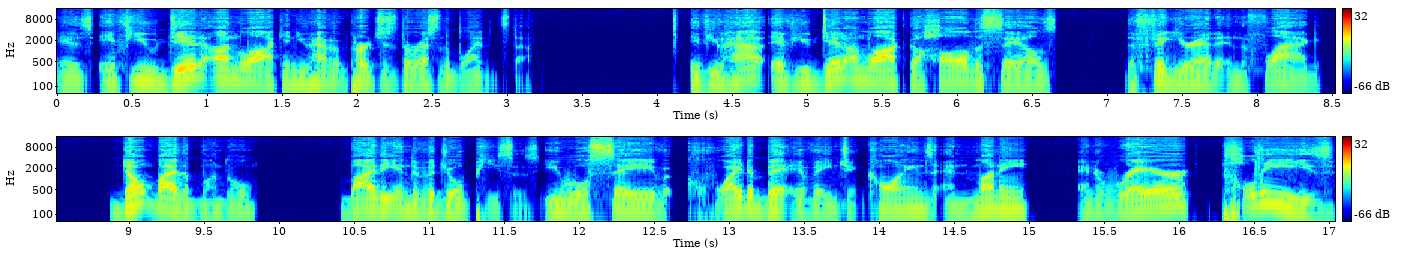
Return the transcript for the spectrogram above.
is if you did unlock and you haven't purchased the rest of the blighted stuff, if you have, if you did unlock the hull, the sails, the figurehead, and the flag, don't buy the bundle. Buy the individual pieces. You will save quite a bit of ancient coins and money. And rare, please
